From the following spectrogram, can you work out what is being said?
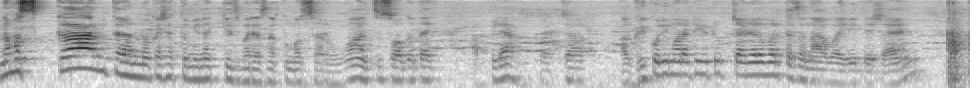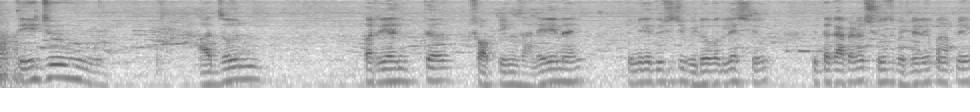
नमस्कार मित्रांनो कशात तुम्ही? नक्कीच बरे असणार. तुम्हाला सर्वांचं स्वागत आहे आपल्या त्याच्या अग्रिकोली मराठी यूट्यूब चॅनलवर त्याचं नाव आहे नितेश आहे तेजू. अजूनपर्यंत शॉपिंग झालेली नाही. तुम्ही त्या दिवशीची व्हिडिओ बघले शिव. तिथं काय आपल्याला शूज भेटले नाही पण आपले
